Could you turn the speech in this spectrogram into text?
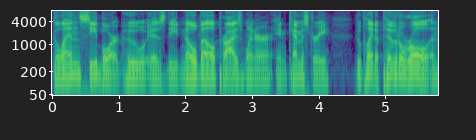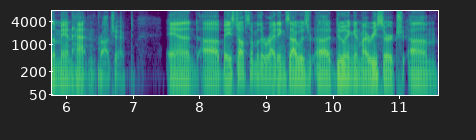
Glenn Seaborg, who is the Nobel Prize winner in chemistry, who played a pivotal role in the Manhattan Project. And uh, based off some of the writings I was uh, doing in my research, um,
